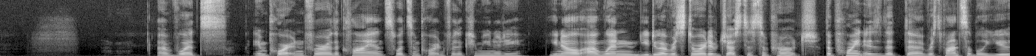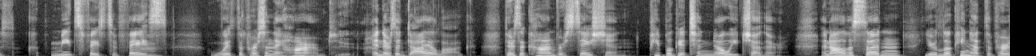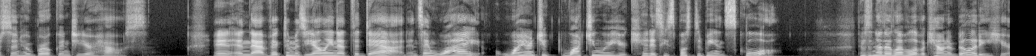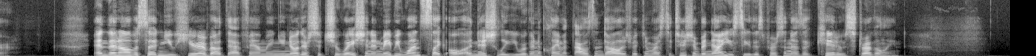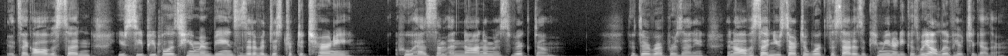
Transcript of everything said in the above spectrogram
of what's important for the clients, what's important for the community. You know, uh, when you do a restorative justice approach, the point is that the responsible youth meets face to face with the person they harmed. Yeah. And there's a dialogue, there's a conversation. People get to know each other. And all of a sudden, you're looking at the person who broke into your house. And, and that victim is yelling at the dad and saying, why, why aren't you watching where your kid is? He's supposed to be in school. There's another level of accountability here. And then all of a sudden you hear about that family and you know their situation. And maybe once, like, oh, initially you were going to claim $1,000 victim restitution, but now you see this person as a kid who's struggling. It's like all of a sudden you see people as human beings instead of a district attorney who has some anonymous victim that they're representing. And all of a sudden you start to work this out as a community because we all live here together.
